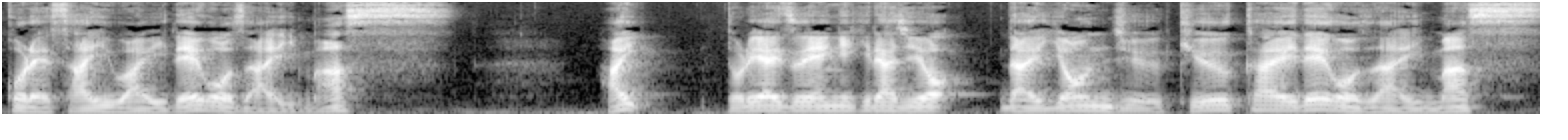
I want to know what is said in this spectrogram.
これ幸いでございます。はい。とりあえず演劇ラジオ第49回でございます。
